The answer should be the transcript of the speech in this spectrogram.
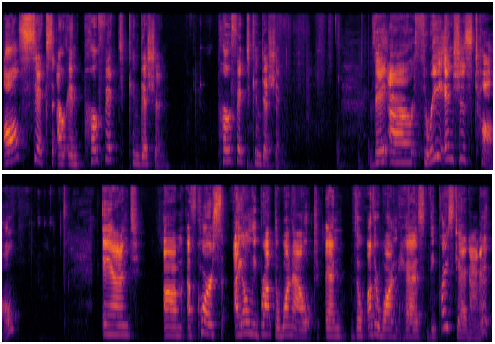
all six are in perfect condition. Perfect condition. They are three inches tall. And um, of course, I only brought the one out and the other one has the price tag on it.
